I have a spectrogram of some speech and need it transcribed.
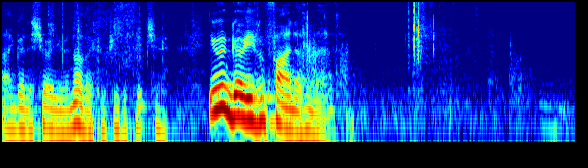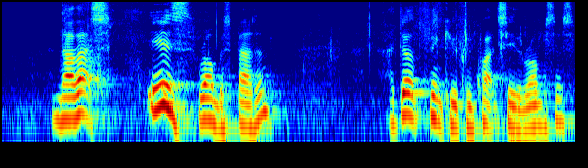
I'm going to show you another computer picture. You can go even finer than that. Now that is rhombus pattern. I don't think you can quite see the rhombuses.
